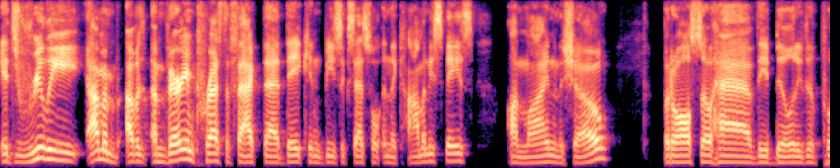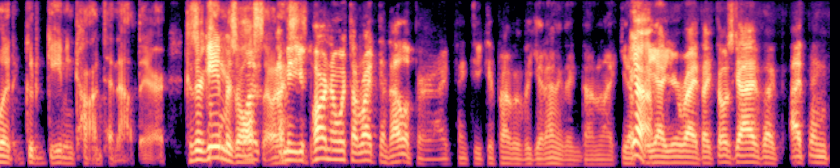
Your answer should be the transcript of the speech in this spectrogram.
It's really I'm I was I'm very impressed the fact that they can be successful in the comedy space online in the show but also have the ability to put good gaming content out there because they're gamers also. I mean, you partner with the right developer. I think you could probably get anything done. Like, you know, yeah, yeah, you're right. Like those guys, like I think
